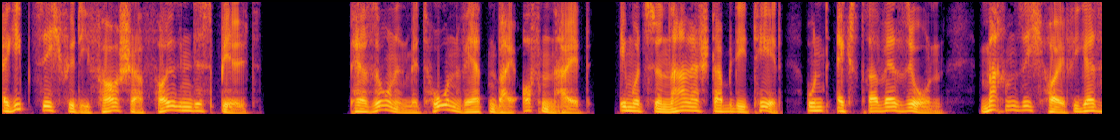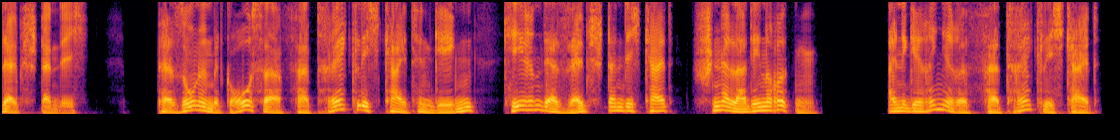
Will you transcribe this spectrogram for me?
ergibt sich für die Forscher folgendes Bild. Personen mit hohen Werten bei Offenheit, emotionaler Stabilität und Extraversion machen sich häufiger selbstständig. Personen mit großer Verträglichkeit hingegen kehren der Selbstständigkeit schneller den Rücken. Eine geringere Verträglichkeit,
